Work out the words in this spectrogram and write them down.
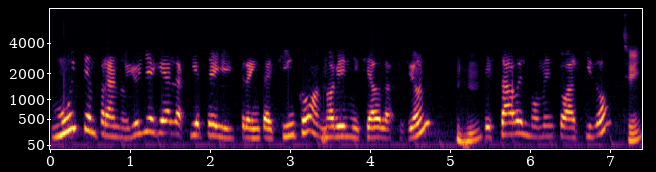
Muy temprano, yo llegué a las 7 y 35, no había iniciado la sesión, estaba el momento álgido, sí.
